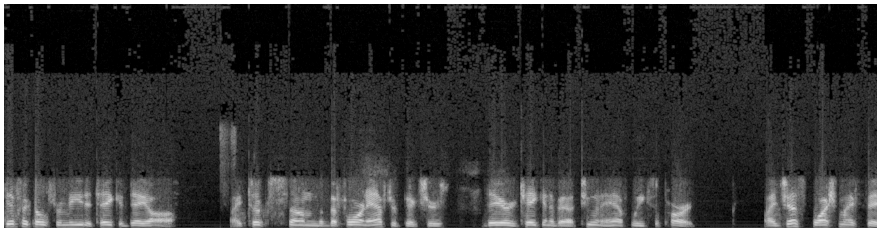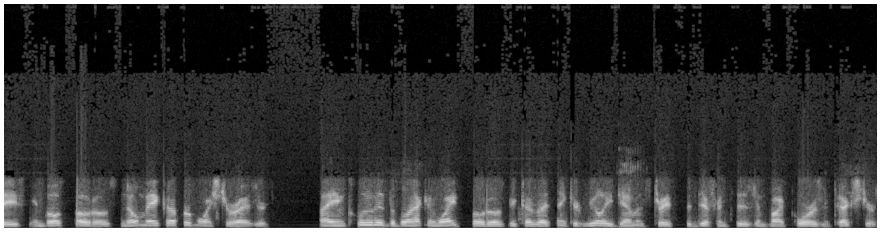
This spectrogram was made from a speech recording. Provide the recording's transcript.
Difficult for me to take a day off. I took some the before and after pictures. They are taken about two and a half weeks apart. I just washed my face in both photos, no makeup or moisturizer. I included the black and white photos because I think it really mm-hmm. demonstrates the differences in my pores and texture.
